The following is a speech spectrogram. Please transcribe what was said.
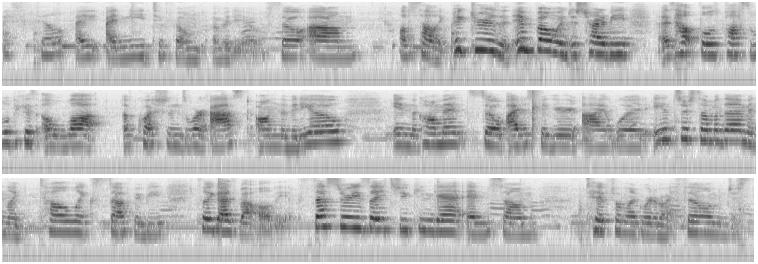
I feel I, I need to film a video. So, um, I'll just have like pictures and info and just try to be as helpful as possible because a lot of questions were asked on the video in the comments so I just figured I would answer some of them and like tell like stuff maybe tell you guys about all the accessories that you can get and some tips on like where to buy film and just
